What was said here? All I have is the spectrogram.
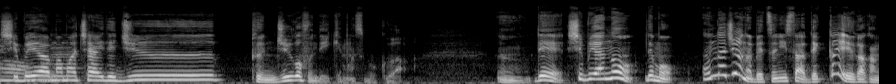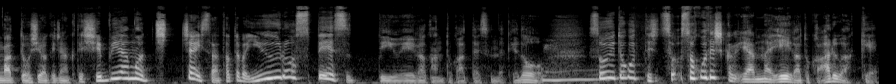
渋谷ママチャリで10分、15分で行けます、僕は。うん。で、渋谷の、でも、同じような別にさ、でっかい映画館があってほしいわけじゃなくて、渋谷もちっちゃいさ、例えばユーロスペースっていう映画館とかあったりするんだけど、そういうとこって、そ、そこでしかやんない映画とかあるわけ。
